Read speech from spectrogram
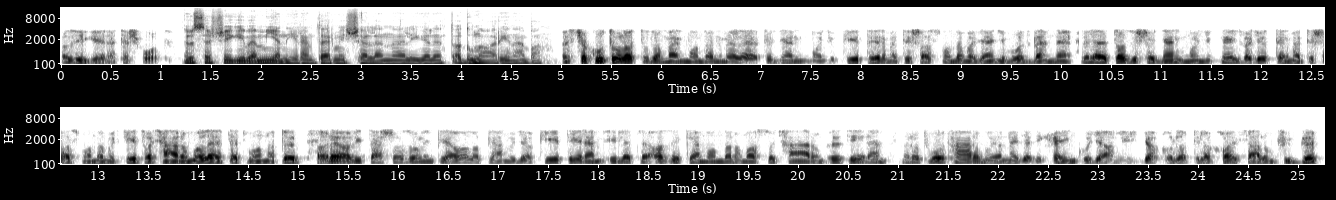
az ígéretes volt. Összességében milyen éremterméssel lenne elégedett a Duna arénában? Ezt csak utólag tudom megmondani, mert lehet, hogy nyerünk mondjuk két érmet, és azt mondom, hogy ennyi volt benne, de lehet az is, hogy nyerünk mondjuk négy vagy öt érmet, és azt mondom, hogy két vagy hárommal lehetett volna több. A realitás az olimpia alapján ugye a két érem, illetve azért kell mondanom azt, hogy három-öt érem, mert ott volt három olyan negyedik helyünk, ugye, ami gyakorlatilag hajszálon függött,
